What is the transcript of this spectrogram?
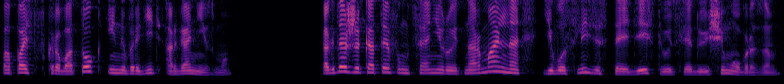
попасть в кровоток и навредить организму. Когда же КТ функционирует нормально, его слизистая действует следующим образом.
